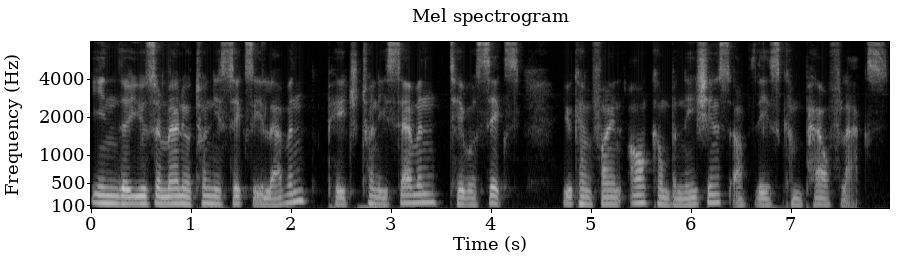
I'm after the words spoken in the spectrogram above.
In the user manual 2611, page 27, table 6, you can find all combinations of these compile flags.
